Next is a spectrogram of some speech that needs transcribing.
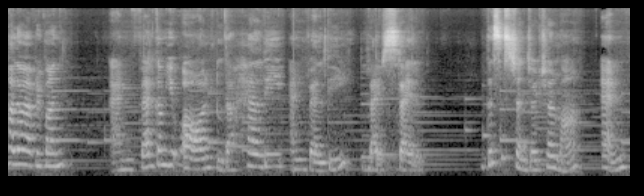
Hello everyone and welcome you all to the Healthy and Wealthy Lifestyle. This is Chanchal Sharma and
